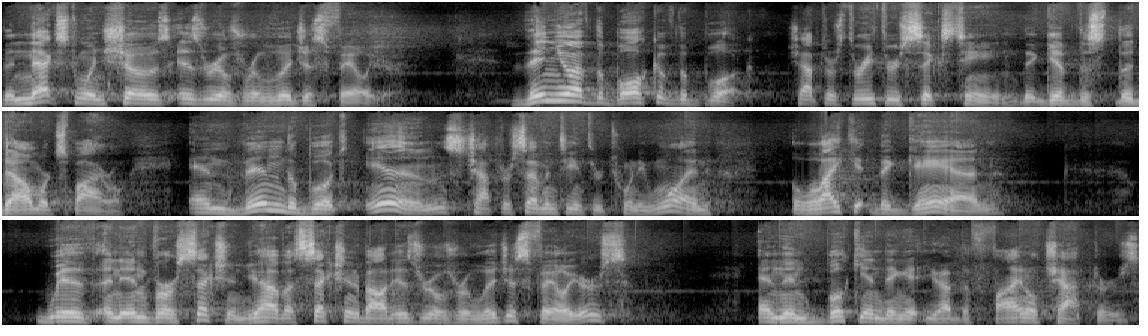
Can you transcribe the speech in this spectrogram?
The next one shows Israel's religious failure. Then you have the bulk of the book, chapters 3 through 16, that give this, the downward spiral. And then the book ends, chapter 17 through 21, like it began with an inverse section. You have a section about Israel's religious failures, and then bookending it, you have the final chapters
